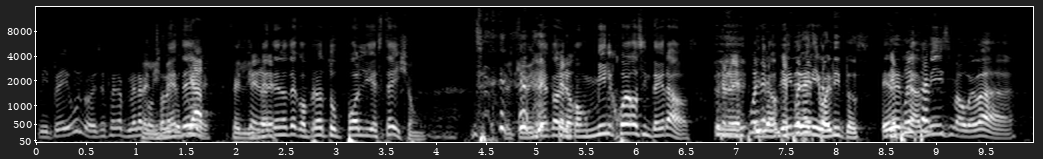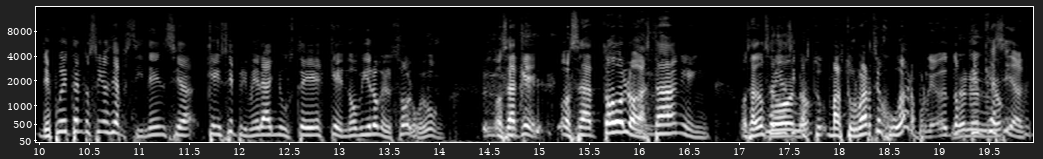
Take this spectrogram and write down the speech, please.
mi Play 1, esa fue la primera consola que Felizmente, tuve. Ya, felizmente pero- no te compró tu Polystation. El que venía con, Pero- con mil juegos integrados. Pero después y de, los mil después, eran de, igualitos, eran después la tan- misma huevada. después de tantos años de abstinencia, que ese primer año ustedes que no vieron el sol, huevón. O sea que, o sea, todo lo gastaban en. O sea, no sabían No, si no. masturbarse o jugar. Porque, no, No, no, ¿qué, hacían?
